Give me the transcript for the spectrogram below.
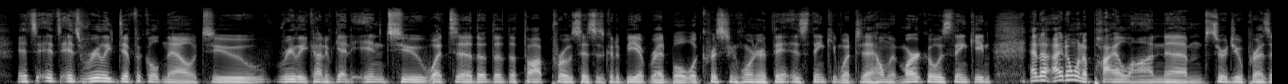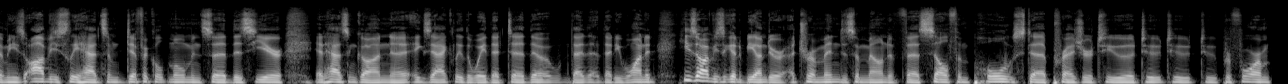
it's it's it's really difficult now to really kind of get into what uh, the, the, the thought process is going to be at Red Bull, what Christian Horner th- is thinking, what Helmut Marko is thinking, and I, I don't want to pile on um, Sergio Perez. I mean, he's obviously had some difficult moments uh, this year. It hasn't gone uh, exactly the way that uh, the that that he wanted. He's obviously going to be under a tremendous amount of self imposed pressure to to to to perform.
